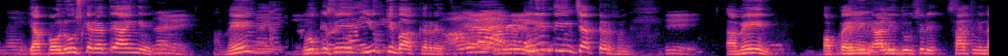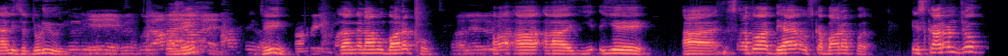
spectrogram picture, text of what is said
नहीं। क्या पौलूस के रहते आएँगे? आमीन। वो किसी एक युग की बात कर रहे थे. इन्हीं तीन चैप्टर में। आमीन। और पहली नाली दूसरी सातवीं नाली से जुड़ी हुई। है। जी। खुदा का नाम मुबारक हो। आ, आ, आ, ये ये, सातवां अध्याय उसका बारह पद इस कारण जो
